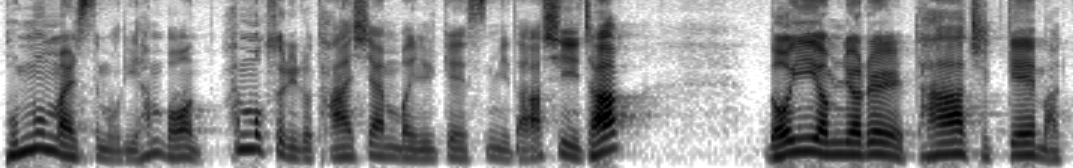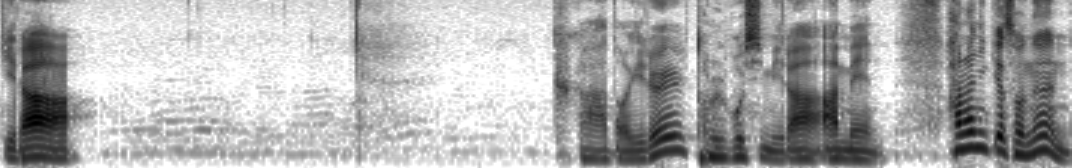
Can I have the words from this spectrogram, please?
본문 말씀 우리 한번 한 목소리로 다시 한번 읽겠습니다. 시작. 너희 염려를 다 주께 맡기라. 그가 너희를 돌보심이라. 아멘. 하나님께서는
